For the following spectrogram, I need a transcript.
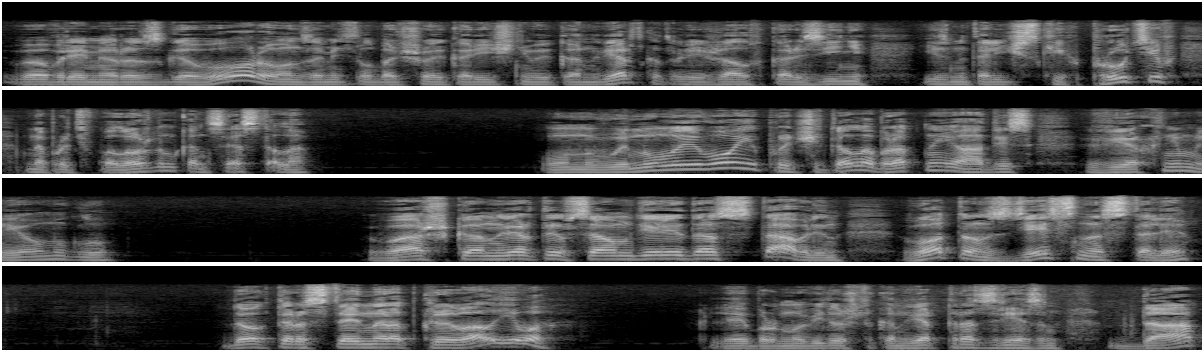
Во время разговора он заметил большой коричневый конверт, который лежал в корзине из металлических прутьев на противоположном конце стола. Он вынул его и прочитал обратный адрес в верхнем левом углу. — Ваш конверт и в самом деле доставлен. Вот он здесь, на столе. — Доктор Стейнер открывал его? Клейборн увидел, что конверт разрезан. Да.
